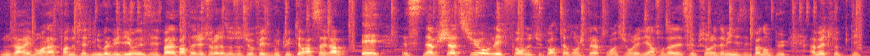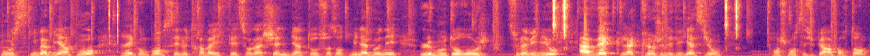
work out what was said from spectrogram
Nous arrivons à la fin de cette nouvelle vidéo. N'hésitez pas à la partager sur les réseaux sociaux Facebook, Twitter, Instagram et Snapchat sur les forums de supporters dont je fais la promotion. Les liens sont dans la description, les amis. N'hésitez pas non plus à mettre le petit pouce qui va bien pour récompenser le travail fait sur la chaîne. Bientôt 60 000 abonnés. Le bouton rouge sous la vidéo avec la cloche de notification. Franchement, c'est super important.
